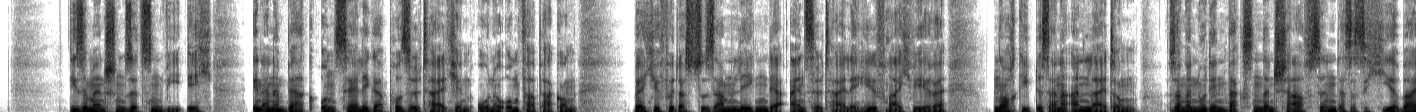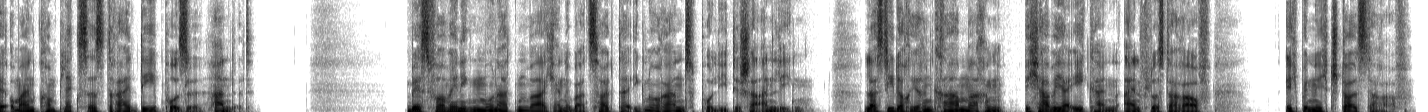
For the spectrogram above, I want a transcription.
Diese Menschen sitzen wie ich in einem Berg unzähliger Puzzleteilchen ohne Umverpackung, welche für das Zusammenlegen der Einzelteile hilfreich wäre, noch gibt es eine Anleitung, sondern nur den wachsenden Scharfsinn, dass es sich hierbei um ein komplexes 3D-Puzzle handelt. Bis vor wenigen Monaten war ich ein überzeugter Ignorant politischer Anliegen. Lass die doch ihren Kram machen, ich habe ja eh keinen Einfluss darauf. Ich bin nicht stolz darauf.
